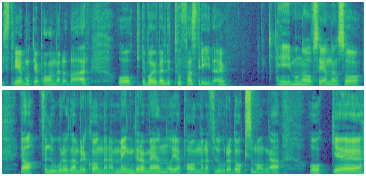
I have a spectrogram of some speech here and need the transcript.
stred mot japanerna där. Och det var ju väldigt tuffa strider i många avseenden så ja, förlorade amerikanerna mängder av män och japanerna förlorade också många. Och eh,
